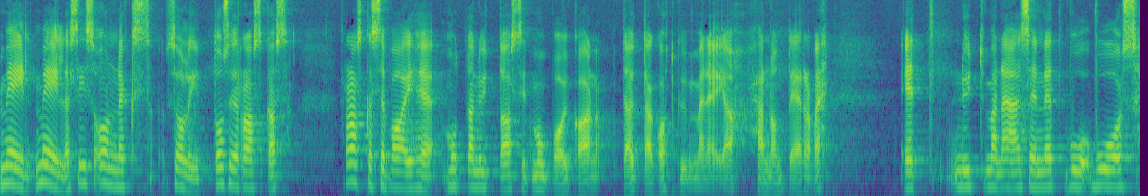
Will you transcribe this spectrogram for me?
meil, meillä siis onneksi se oli tosi raskas raskas se vaihe, mutta nyt taas sit mun poikaan täyttää kohta kymmenen ja hän on terve. Et nyt mä näen sen, että vuosi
